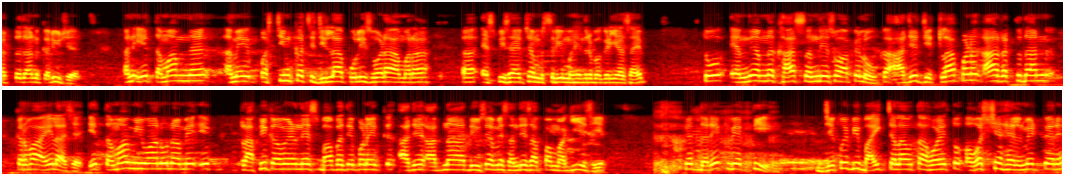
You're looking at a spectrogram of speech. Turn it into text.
રક્તદાન કર્યું છે. અને એ તમામને અમે પશ્ચિમ કચ્છ જિલ્લા પોલીસ વડા અમારા એસપી સાહેબ છે, શ્રી મહેન્દ્ર બગડિયા સાહેબ. તો એમને અમને ખાસ સંદેશો આપેલો કે આજે જેટલા પણ આ રક્તદાન કરવા આવેલા છે. એ તમામ યુવાનોને અમે એક ટ્રાફિક અવેરનેસ બાબતે પણ એક આજે આજના દિવસે અમે સંદેશ આપવા માગીએ છીએ કે દરેક વ્યક્તિ જે કોઈ બી બાઇક ચલાવતા હોય તો અવશ્ય હેલ્મેટ પહેરે.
